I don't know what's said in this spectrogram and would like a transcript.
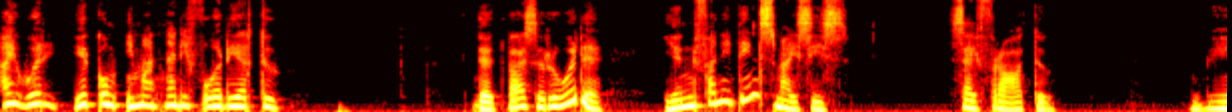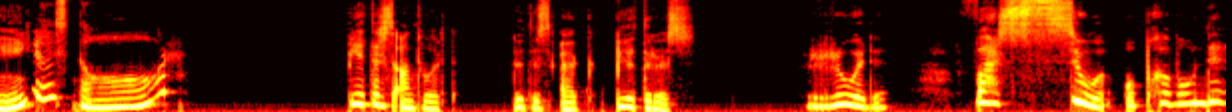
Hy hoor, hier kom iemand na die voordeur toe. Dit was Rode, een van die diensmeisies. Sy vra toe: "Wie is daar?" Petrus antwoord: "Dit is ek, Petrus." Rode was so opgewonde.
